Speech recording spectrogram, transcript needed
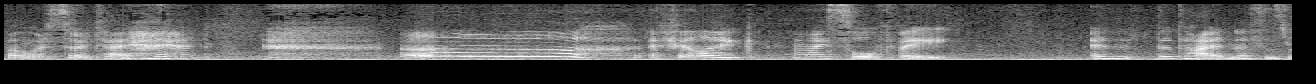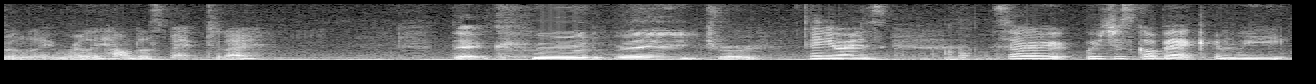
but we're so tired. Ah, I feel like my sore feet and the tiredness has really, really held us back today. That could be true. Anyways, so we just got back and we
